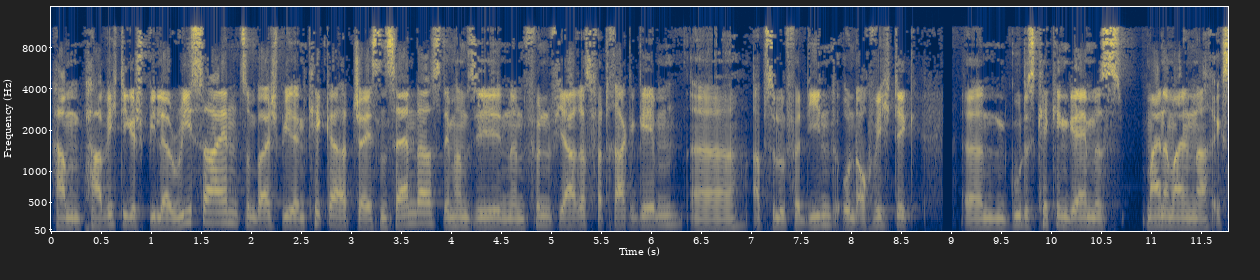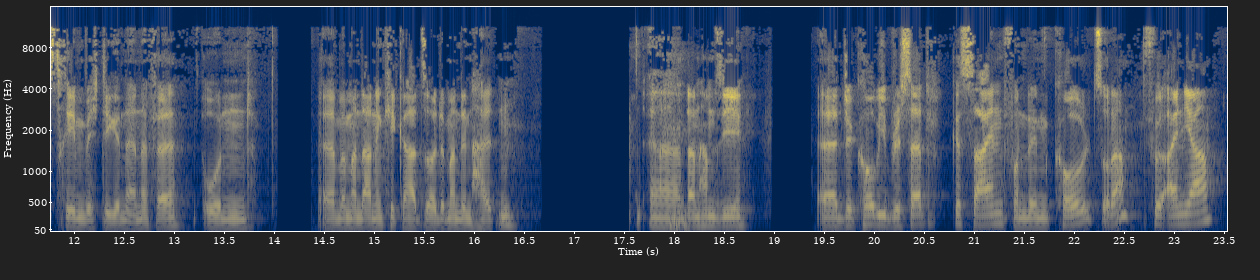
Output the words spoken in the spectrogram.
haben ein paar wichtige Spieler re-signed, zum Beispiel den Kicker Jason Sanders, dem haben sie einen Fünf-Jahres-Vertrag gegeben, äh, absolut verdient und auch wichtig. Äh, ein gutes Kicking-Game ist meiner Meinung nach extrem wichtig in der NFL und äh, wenn man da einen Kicker hat, sollte man den halten. Äh, dann haben sie äh, Jacoby Brissett gesigned von den Colts, oder? Für ein Jahr.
